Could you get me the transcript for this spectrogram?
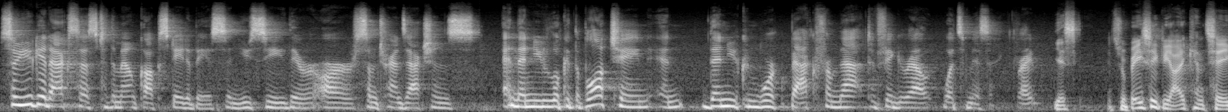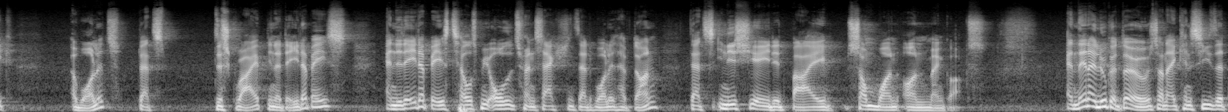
So you get access to the Mt. Gox database, and you see there are some transactions, and then you look at the blockchain, and then you can work back from that to figure out what's missing, right? Yes. So basically, I can take a wallet that's described in a database, and the database tells me all the transactions that wallet have done that's initiated by someone on Mt. Gox. And then I look at those and I can see that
